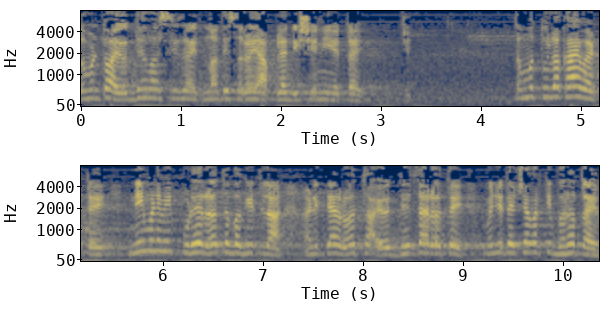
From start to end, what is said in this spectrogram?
तो म्हणतो अयोध्यावासी आहेत ना ते सगळे आपल्या दिशेने येत आहेत. तर मग तुला काय वाटतंय? नाही म्हणे मी पुढे रथ बघितला आणि त्या रथ अयोध्येचा रथ आहे. म्हणजे त्याच्यावरती भरत आहे.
